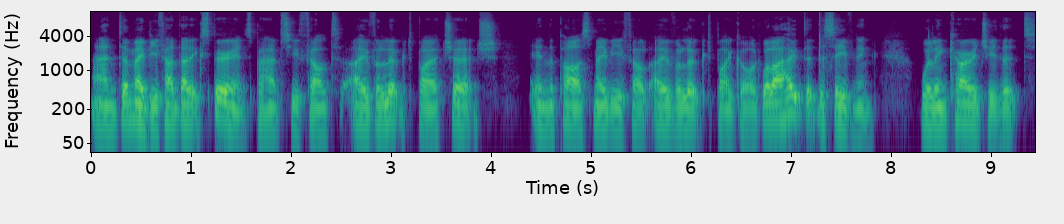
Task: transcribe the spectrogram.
And uh, maybe you've had that experience. Perhaps you felt overlooked by a church in the past. Maybe you felt overlooked by God. Well, I hope that this evening will encourage you that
